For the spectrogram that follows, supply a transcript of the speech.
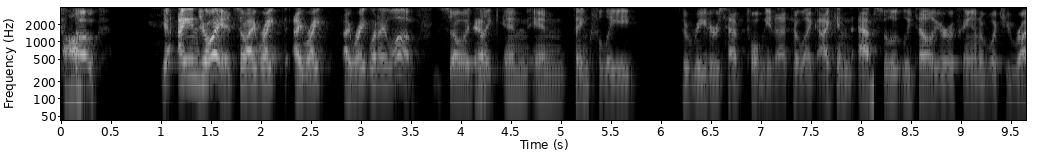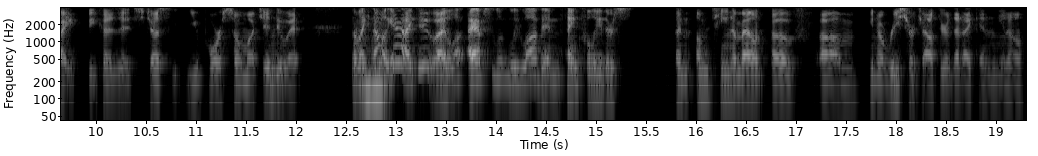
so yeah i enjoy it so i write i write i write what i love so it's Yeah. like and and thankfully the readers have told me that they're like i can mm-hmm. absolutely tell you're a fan of what you write because it's just you pour so much into it and i'm like no mm-hmm. yeah i do i, lo- I absolutely love it and thankfully there's an umpteen amount of um you know research out there that i can you know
